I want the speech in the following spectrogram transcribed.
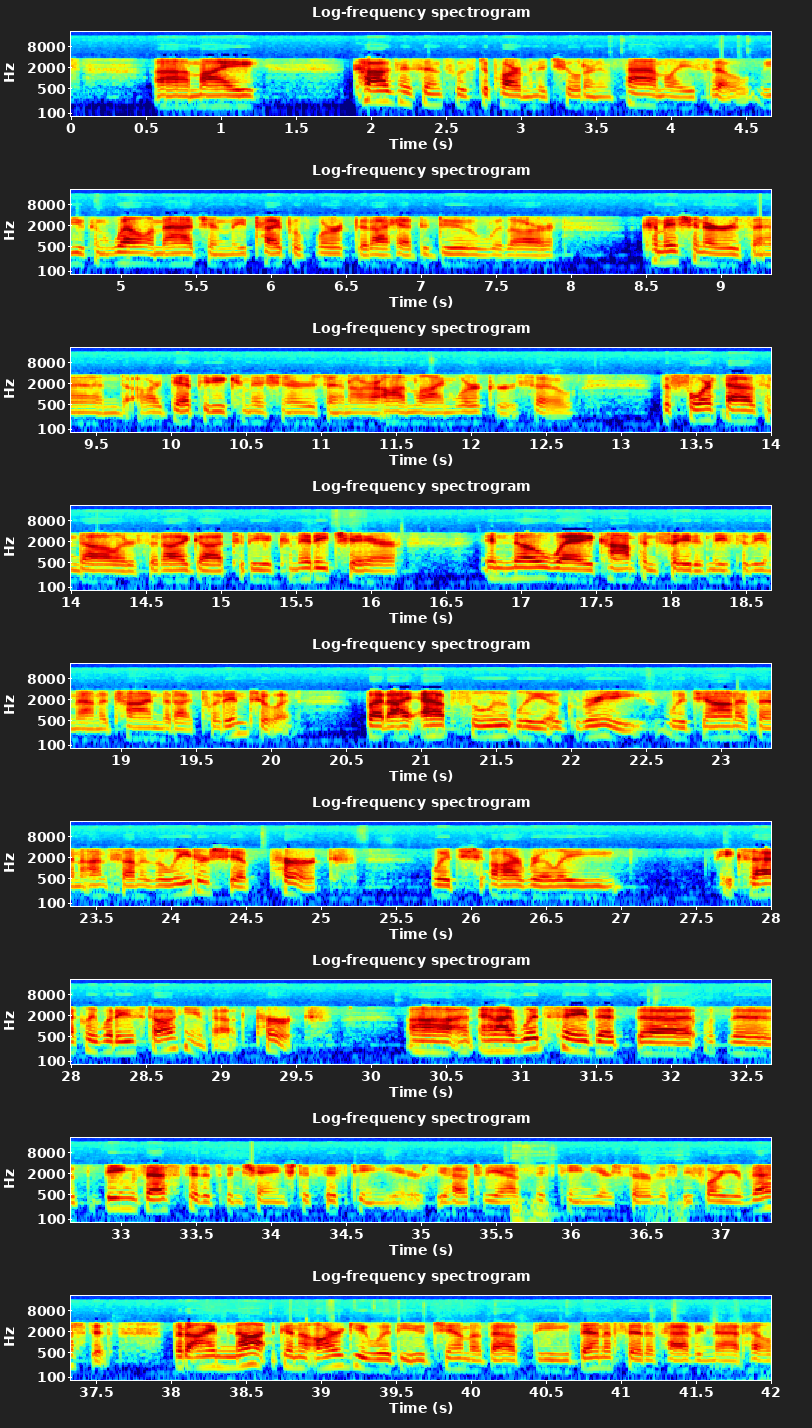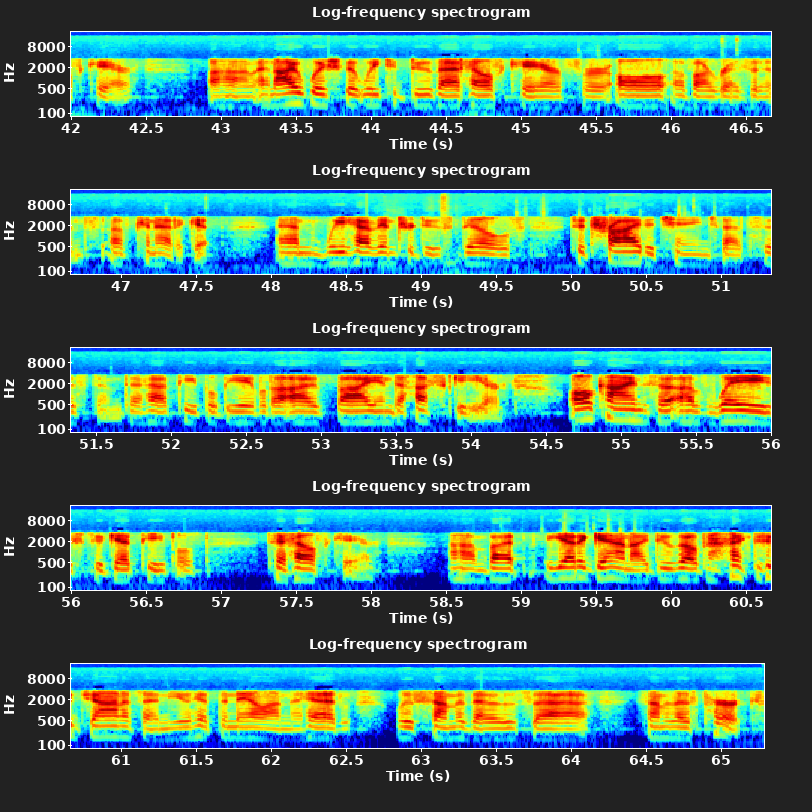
Uh, my cognizance was Department of Children and Families, so you can well imagine the type of work that I had to do with our commissioners and our deputy commissioners and our online workers. So the $4,000 that I got to be a committee chair in no way compensated me for the amount of time that I put into it. But I absolutely agree with Jonathan on some of the leadership perks which are really exactly what he was talking about perks. Uh, and I would say that the, the being vested has been changed to 15 years. You have to be have mm-hmm. 15 years service before you're vested. But I'm not going to argue with you, Jim, about the benefit of having that health care. Um, and I wish that we could do that health care for all of our residents of Connecticut. And we have introduced bills to try to change that system, to have people be able to uh, buy into Husky or all kinds of ways to get people to health care. Um, but yet again, I do go back to Jonathan. You hit the nail on the head with some of those uh, some of those perks.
